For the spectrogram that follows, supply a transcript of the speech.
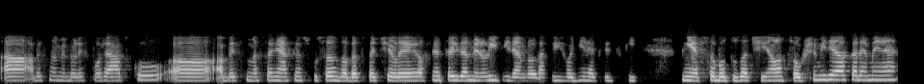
a aby jsme mi byli v pořádku, a aby jsme se nějakým způsobem zabezpečili. Vlastně celý ten minulý týden byl takový hodně hektický. Mně v sobotu začínala Social Media Akademie,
